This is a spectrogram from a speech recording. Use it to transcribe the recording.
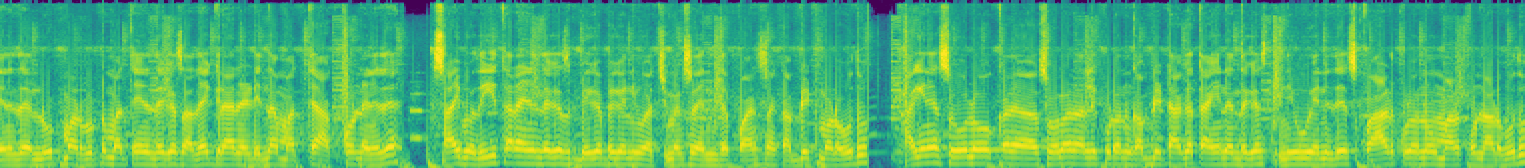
ಏನಿದೆ ಲೂಟ್ ಮಾಡ್ಬಿಟ್ಟು ಮತ್ತೆ ಏನಿದೆ guys, ಅದೇ ಗ್ರಾನೇಡ್ ಇಂದ ಮತ್ತೆ ಹಾಕೊಂಡು ಏನಿದೆ ಸಾಯ್ಬೋದು. ಈ ತರ ಏನಿದೆ ಬೇಗ ಬೇಗ ನೀವು ಅಚೀವ್ಮೆಂಟ್ಸ್ ಏನಿದೆ ಪಾಯಿಂಟ್ಸ್ನ ಕಂಪ್ಲೀಟ್ ಮಾಡಬಹುದು ಹಾಗೇನೆ ಸೋಲೋ ಸೋಲೋನಲ್ಲಿ ಕೂಡ ಕಂಪ್ಲೀಟ್ ಆಗುತ್ತೆ. ಹಾಗೇನೆ ನೀವು ಏನಿದೆ ಸ್ಕ್ವಾಡ್ ಕೂಡ ಮಾಡ್ಕೊಂಡು ಆಡ್ಬೋದು.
